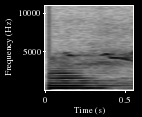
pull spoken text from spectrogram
嗯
